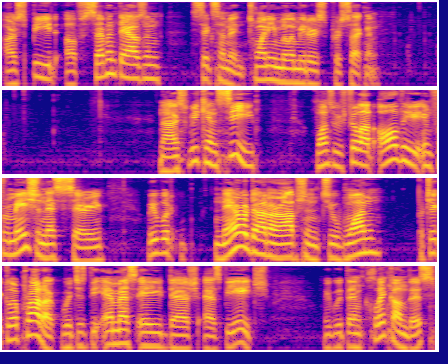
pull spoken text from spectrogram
our speed of 7,620 millimeters per second. Now, as we can see, once we fill out all the information necessary, we would narrow down our option to one particular product, which is the MSA-SBH. We would then click on this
